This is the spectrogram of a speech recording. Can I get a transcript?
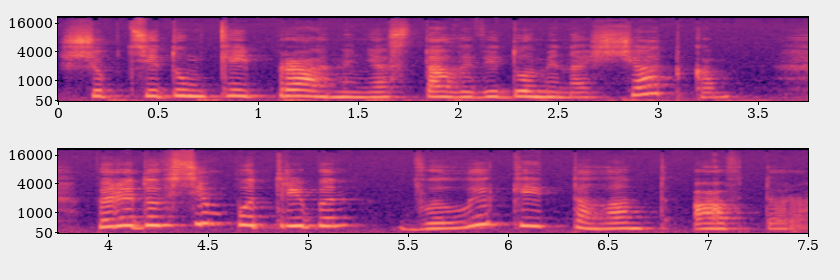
щоб ці думки й прагнення стали відомі нащадкам, передусім потрібен великий талант автора,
